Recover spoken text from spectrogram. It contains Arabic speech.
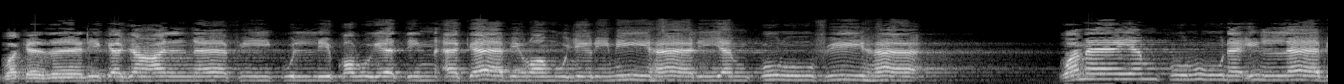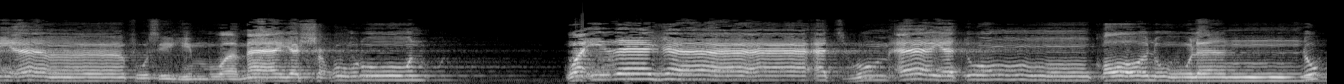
وَكَذَلِكَ جَعَلْنَا فِي كُلِّ قَرْيَةٍ أَكَابِرَ مُجْرِمِيهَا لِيَمْكُرُوا فِيهَا وَمَا يَمْكُرُونَ إِلَّا بِأَنفُسِهِمْ وَمَا يَشْعُرُونَ وَإِذَا جَاءَتْهُمْ آيَةٌ قَالُوا لَن نُّؤْمِنَ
